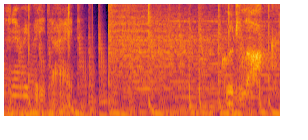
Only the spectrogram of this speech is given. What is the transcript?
and everybody died. Good luck.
